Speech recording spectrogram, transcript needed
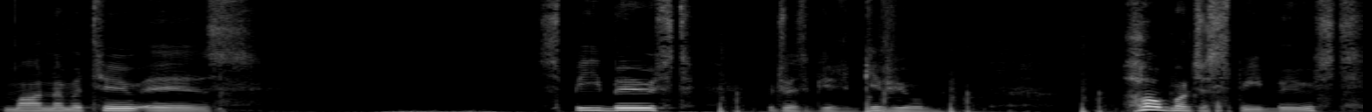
mod number two is speed boost, which is gives you a whole bunch of speed boost,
